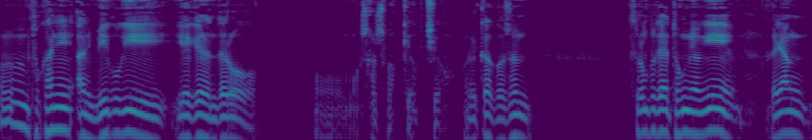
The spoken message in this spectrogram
음, 북한이 아니 미국이 얘기하는 대로 어, 뭐살 수밖에 없죠. 그러니까 그것은 트럼프 대통령이 그냥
